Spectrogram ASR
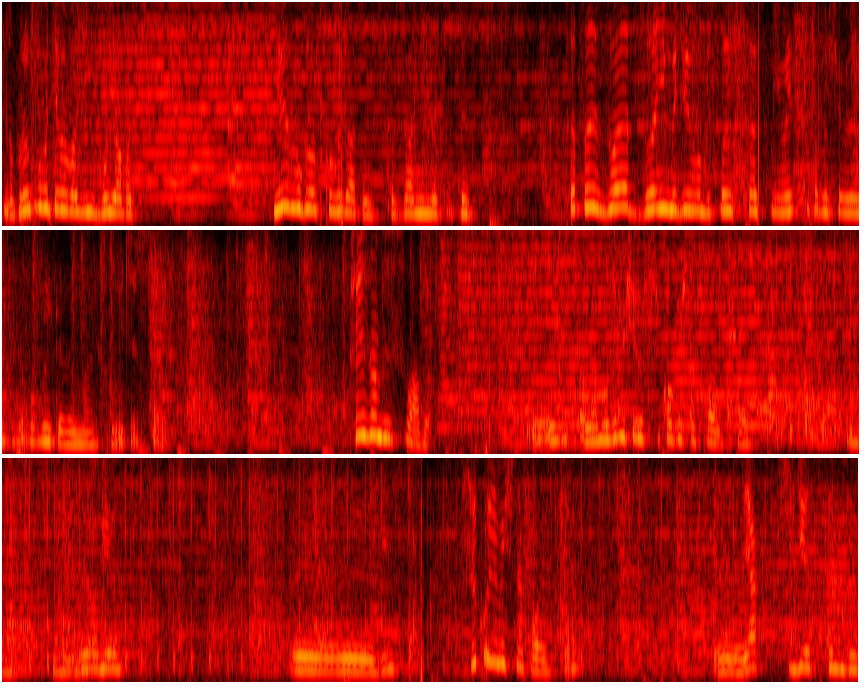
Na początku będziemy bardziej wojować nie wiem w ogóle od kogo zacząć, tylko zanim niestety... To to jest złe, zanim będziemy mogli stworzyć cesarstwo niemieckie, to będziemy najpierw Republikę Weimarską to jest to. Przyznam, że słabe. Więc, ale możemy się już szykować na Polskę. Mm, sobie zrobię. Yy, więc tak, szykujemy się na Polskę. Yy, jak w 39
